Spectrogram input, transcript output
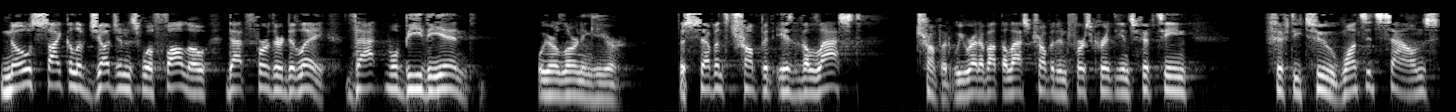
no cycle of judgments will follow that further delay. That will be the end. We are learning here. The seventh trumpet is the last trumpet. We read about the last trumpet in 1 Corinthians 15, 52. Once it sounds,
